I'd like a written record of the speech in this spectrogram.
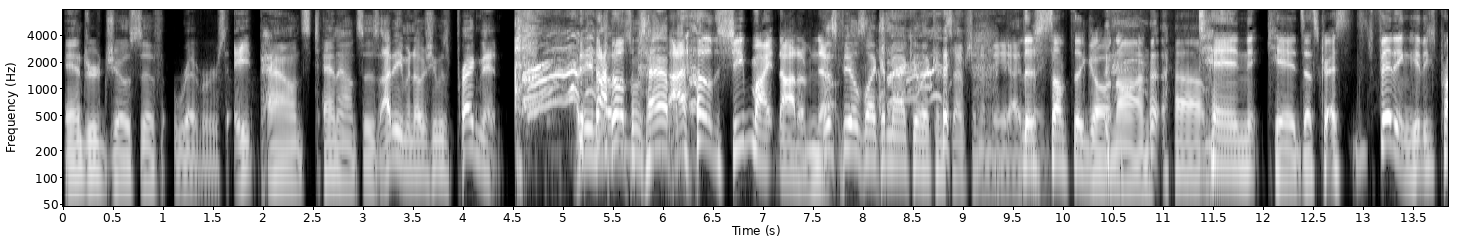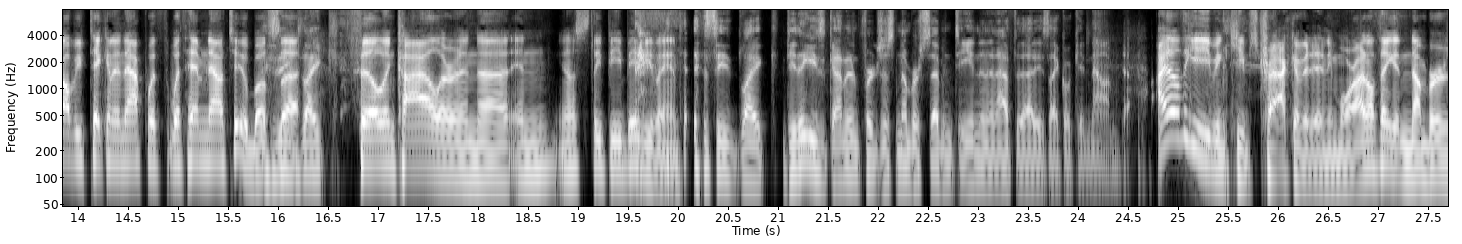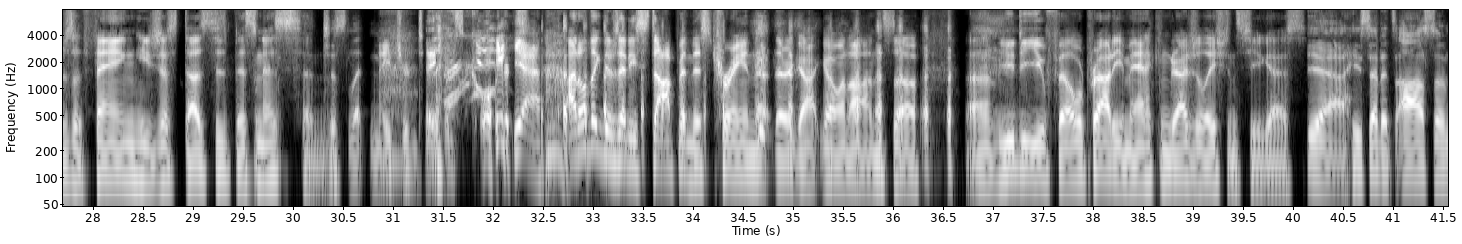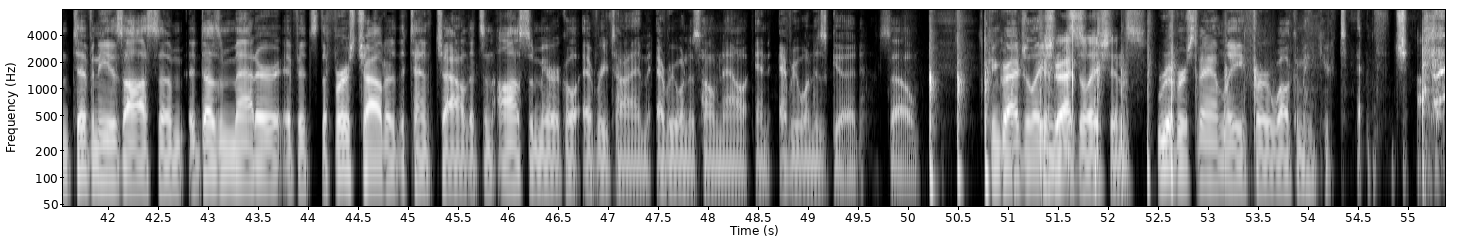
Andrew Joseph Rivers, eight pounds, 10 ounces. I didn't even know she was pregnant. I didn't even know this was happening. I don't, she might not have known. This feels like immaculate conception to me. I There's think. something going on. Um, 10 kids. That's great. It's fitting. He's probably taking a nap with with him now too. Both uh, like Phil and Kyle are in uh in you know sleepy baby land. is he like do you think he's gunning for just number 17 and then after that he's like okay now i'm done I don't think he even keeps track of it anymore. I don't think it numbers a thing. He just does his business and just let nature take its course yeah. I don't think there's any stopping this train that they're got going on. So, um, you do you, Phil. We're proud of you, man. Congratulations to you guys. yeah he said it's awesome tiffany is awesome it doesn't matter if it's the first child or the 10th child it's an awesome miracle every time everyone is home now and everyone is good so congratulations Congratulations. rivers family for welcoming your 10th child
